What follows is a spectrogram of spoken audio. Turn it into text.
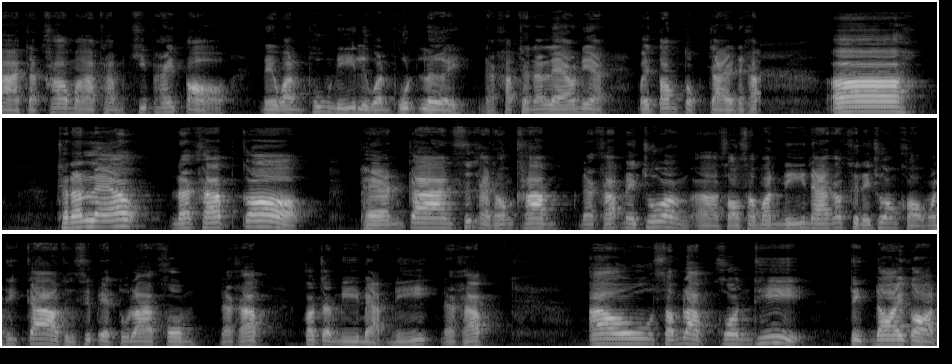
อาจจะเข้ามาทำคลิปให้ต่อ ในวันพรุ่งนี้หรือวันพุธเลยนะครับ ฉะนั้นแล้วเนี่ยไม่ต้องตกใจนะครับเอ่อฉะนั้นแล้วนะครับก็แผนการซื้อขายทองคำนะครับในช่วงสองสามวันนี้นะก็คือในช่วงของวันที่ 9 ถึง 11 ตุลาคมนะครับ ก็จะมีแบบนี้นะครับ เอาสำหรับคนที่ติดดอยก่อน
